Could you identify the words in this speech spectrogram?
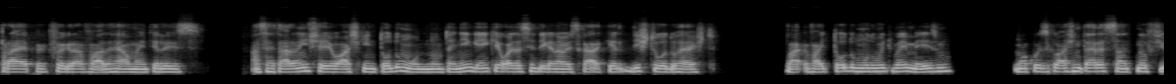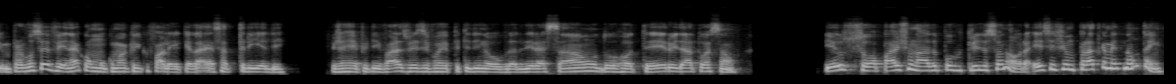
para a época que foi gravada. Realmente eles acertaram em cheio, eu acho que em todo mundo. Não tem ninguém que olha assim e diga, não, esse cara aqui ele destoa do resto. Vai, vai todo mundo muito bem mesmo. Uma coisa que eu acho interessante no filme, para você ver, né, como, como aquilo que eu falei, aquela, essa tríade eu já repeti várias vezes e vou repetir de novo, da direção, do roteiro e da atuação. Eu sou apaixonado por trilha sonora. Esse filme praticamente não tem.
